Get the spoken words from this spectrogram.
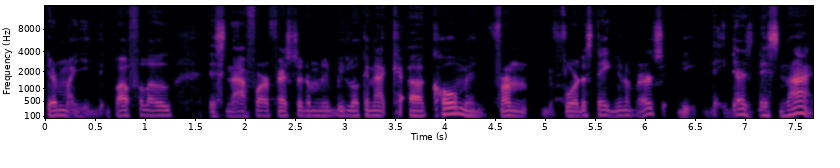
there might Buffalo. It's not far fetched for them to be looking at uh, Coleman from Florida State University. There's it's not.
